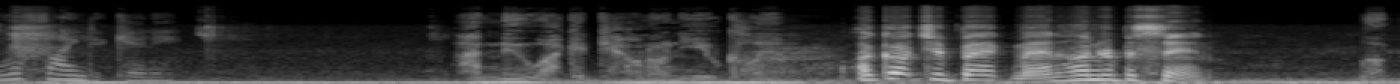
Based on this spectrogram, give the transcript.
We'll find it, Kenny. I knew I could count on you, Clem. I got your back, man, 100%. Look,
